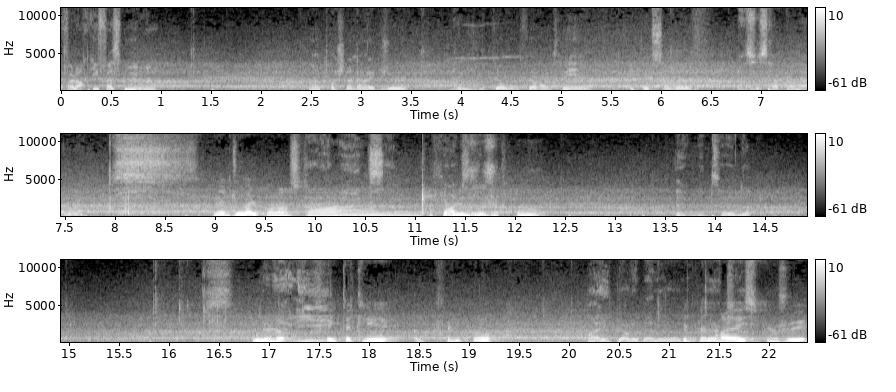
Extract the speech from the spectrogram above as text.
falloir qu'il fasse mieux. hein. Un prochain arrêt de jeu, les visiteurs vont faire entrer un petit peu de 109. Ah, ce sera pas mal, oui. On a du mal pour l'instant à, à faire le jeu, je trouve. Edmondson. Ouh là là, tacler, alors qu'il fallait pas. Ah, il perd le ballon. Rice, bien joué.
